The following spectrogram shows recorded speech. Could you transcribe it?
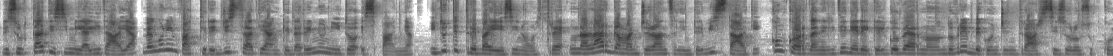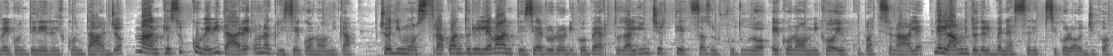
Risultati simili all'Italia vengono infatti registrati anche dal Regno Unito e Spagna. In tutti e tre i paesi, inoltre, una larga maggioranza di intervistati concorda nel ritenere che il governo non dovrebbe concentrarsi solo su come contenere il contagio, ma anche anche su come evitare una crisi economica. Ciò dimostra quanto rilevante sia il ruolo ricoperto dall'incertezza sul futuro economico e occupazionale nell'ambito del benessere psicologico,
